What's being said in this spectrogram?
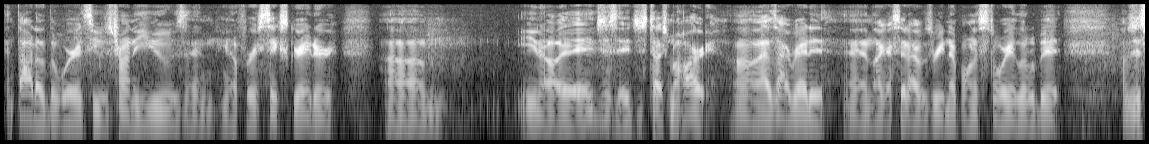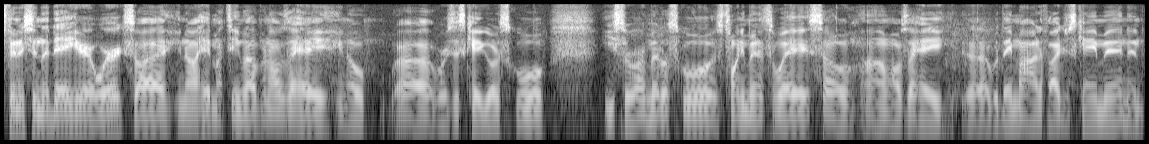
and thought of the words he was trying to use. And you know, for a sixth grader, um, you know, it, it, just it just touched my heart uh, as I read it. And like I said, I was reading up on his story a little bit. I was just finishing the day here at work, so I, you know, I hit my team up and I was like, hey, you know, uh, where's this kid go to school? East Aurora Middle School. It was 20 minutes away, so um, I was like, hey, uh, would they mind if I just came in and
